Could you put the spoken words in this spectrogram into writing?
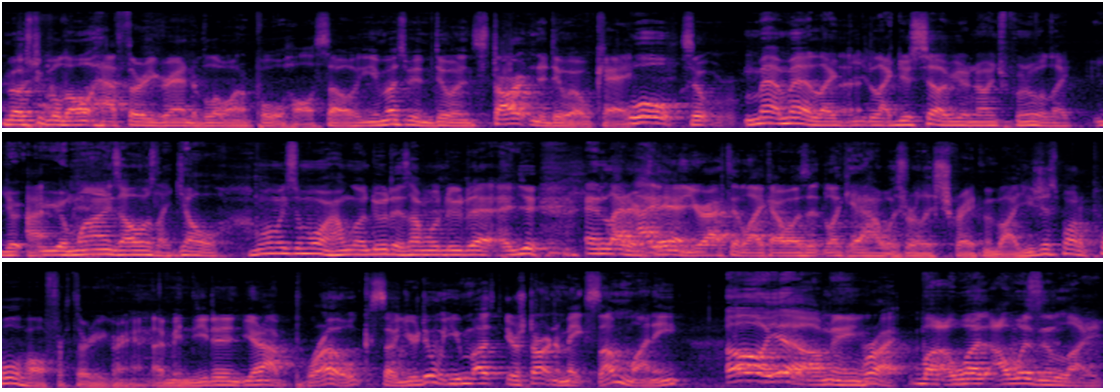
Most people don't have thirty grand to blow on a pool hall, so you must have been doing starting to do okay. Well, so Matt, Matt, like like yourself, you're an entrepreneur. Like your I- your mind's always like, yo, I'm gonna make some more. I'm gonna do this. I'm gonna do that. And you and I like understand you're acting like I wasn't like yeah I was really scraping by. You just bought a pool hall for thirty grand. I mean you didn't you're not broke, so you're doing you must you're starting to make some money. oh yeah, I mean, Right. But what I wasn't like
